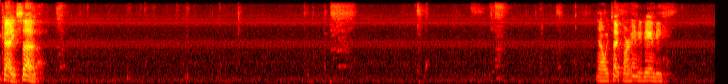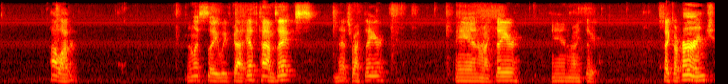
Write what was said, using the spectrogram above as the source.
Okay, so now we take our handy dandy highlighter and let's see, we've got f times x and that's right there, and right there, and right there. Let's take our orange.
